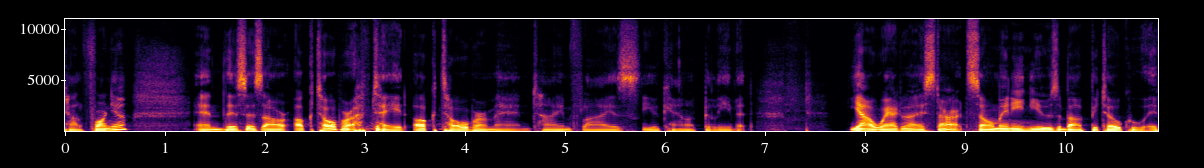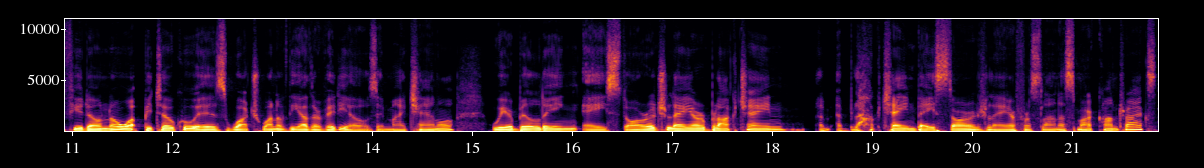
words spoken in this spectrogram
California. And this is our October update. October, man, time flies. You cannot believe it. Yeah, where do I start? So many news about Bitoku. If you don't know what Bitoku is, watch one of the other videos in my channel. We're building a storage layer blockchain, a, a blockchain-based storage layer for Solana smart contracts,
